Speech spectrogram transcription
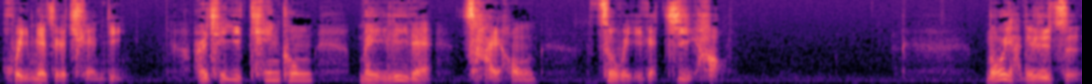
毁灭这个全地，而且以天空美丽的彩虹作为一个记号。挪亚的日子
